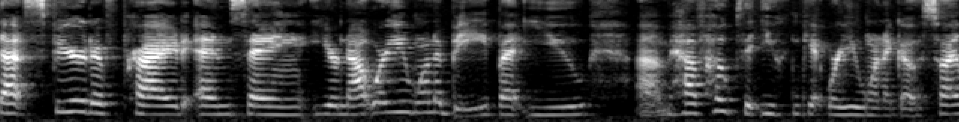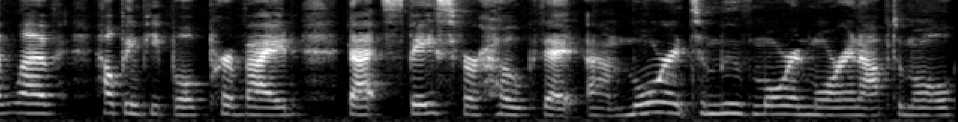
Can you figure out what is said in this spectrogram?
that spirit of pride and saying you're not where you want to be, but you um, have hope that you can get where you want to go. So I love helping people provide that space for hope that um, more to move more and more in optimal,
